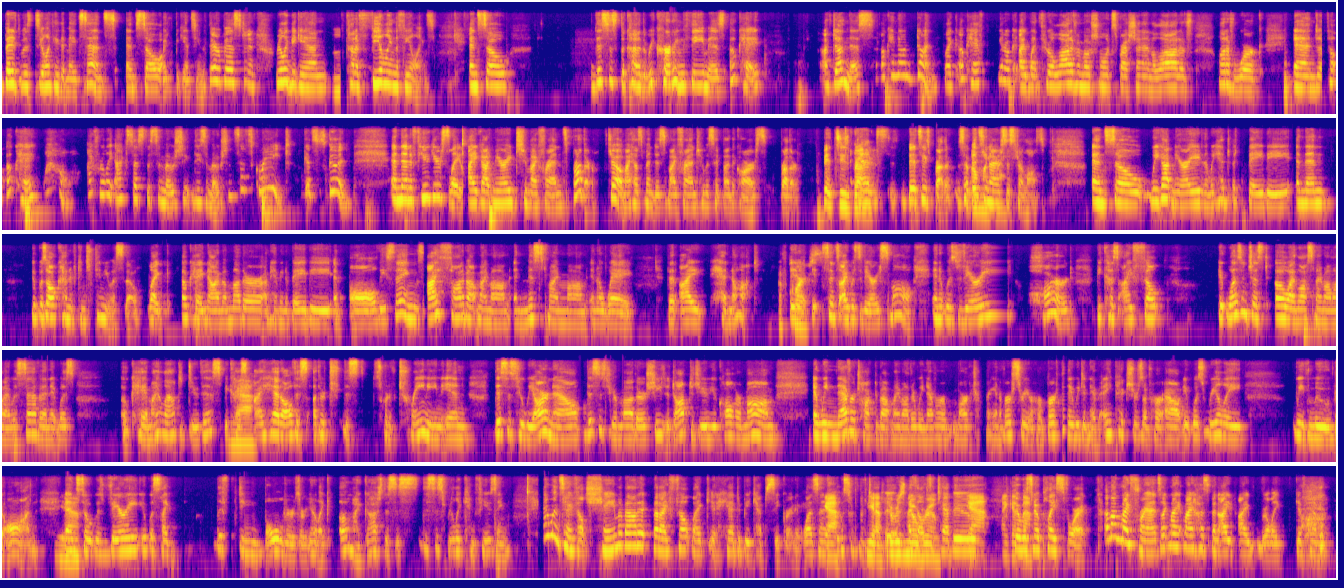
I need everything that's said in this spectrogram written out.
But it was the only thing that made sense. And so I began seeing a therapist and really began kind of feeling the feelings. And so this is the kind of the recurring theme is okay, I've done this. Okay, now I'm done. Like, okay, you know, I went through a lot of emotional expression, a lot of, a lot of work, and uh, felt okay. Wow, I've really accessed this emotion, these emotions. That's great. This is good. And then a few years later, I got married to my friend's brother, Joe. My husband is my friend who was hit by the car's brother. Bitsy's brother. And Bitsy's brother. So oh Bitsy oh and I God. are sister-in-laws. And so we got married and then we had a baby. And then it was all kind of continuous though. Like okay mm-hmm. now i'm a mother i'm having a baby and all these things. I thought about my mom and missed my mom in a way that i had not of course. it, since i was very small. And it was very hard because i felt it wasn't just oh i lost my mom when i was seven. It was okay am i allowed to do this? Because yeah. i had all this other this sort of training in this is who we are now. This is your mother. She adopted you. You call her mom. And we never talked about my mother. We never marked her anniversary or her birthday. We didn't have any pictures of her out. It was really, we've moved on. Yeah. And so it was very, it was like lifting boulders or you know like oh my gosh this is this is really confusing i wouldn't say i felt shame about it but i felt like it had to be kept secret it wasn't Yeah. it was sort of a Yeah, there was I no felt it was room. taboo Yeah, I get there that. was no place for it among my friends like my my husband i i really give him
